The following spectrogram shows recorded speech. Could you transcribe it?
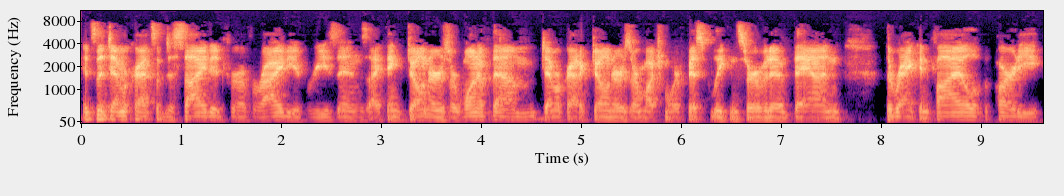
It's that Democrats have decided for a variety of reasons. I think donors are one of them. Democratic donors are much more fiscally conservative than the rank and file of the party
